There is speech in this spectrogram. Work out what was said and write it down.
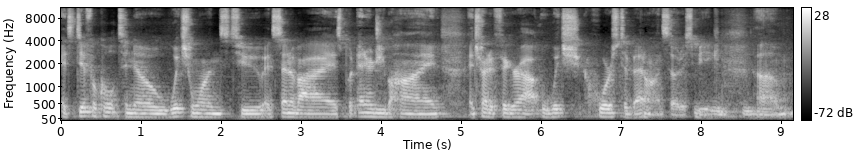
it's difficult to know which ones to incentivize, put energy behind, and try to figure out which horse to bet on, so to speak. Mm-hmm. Um,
